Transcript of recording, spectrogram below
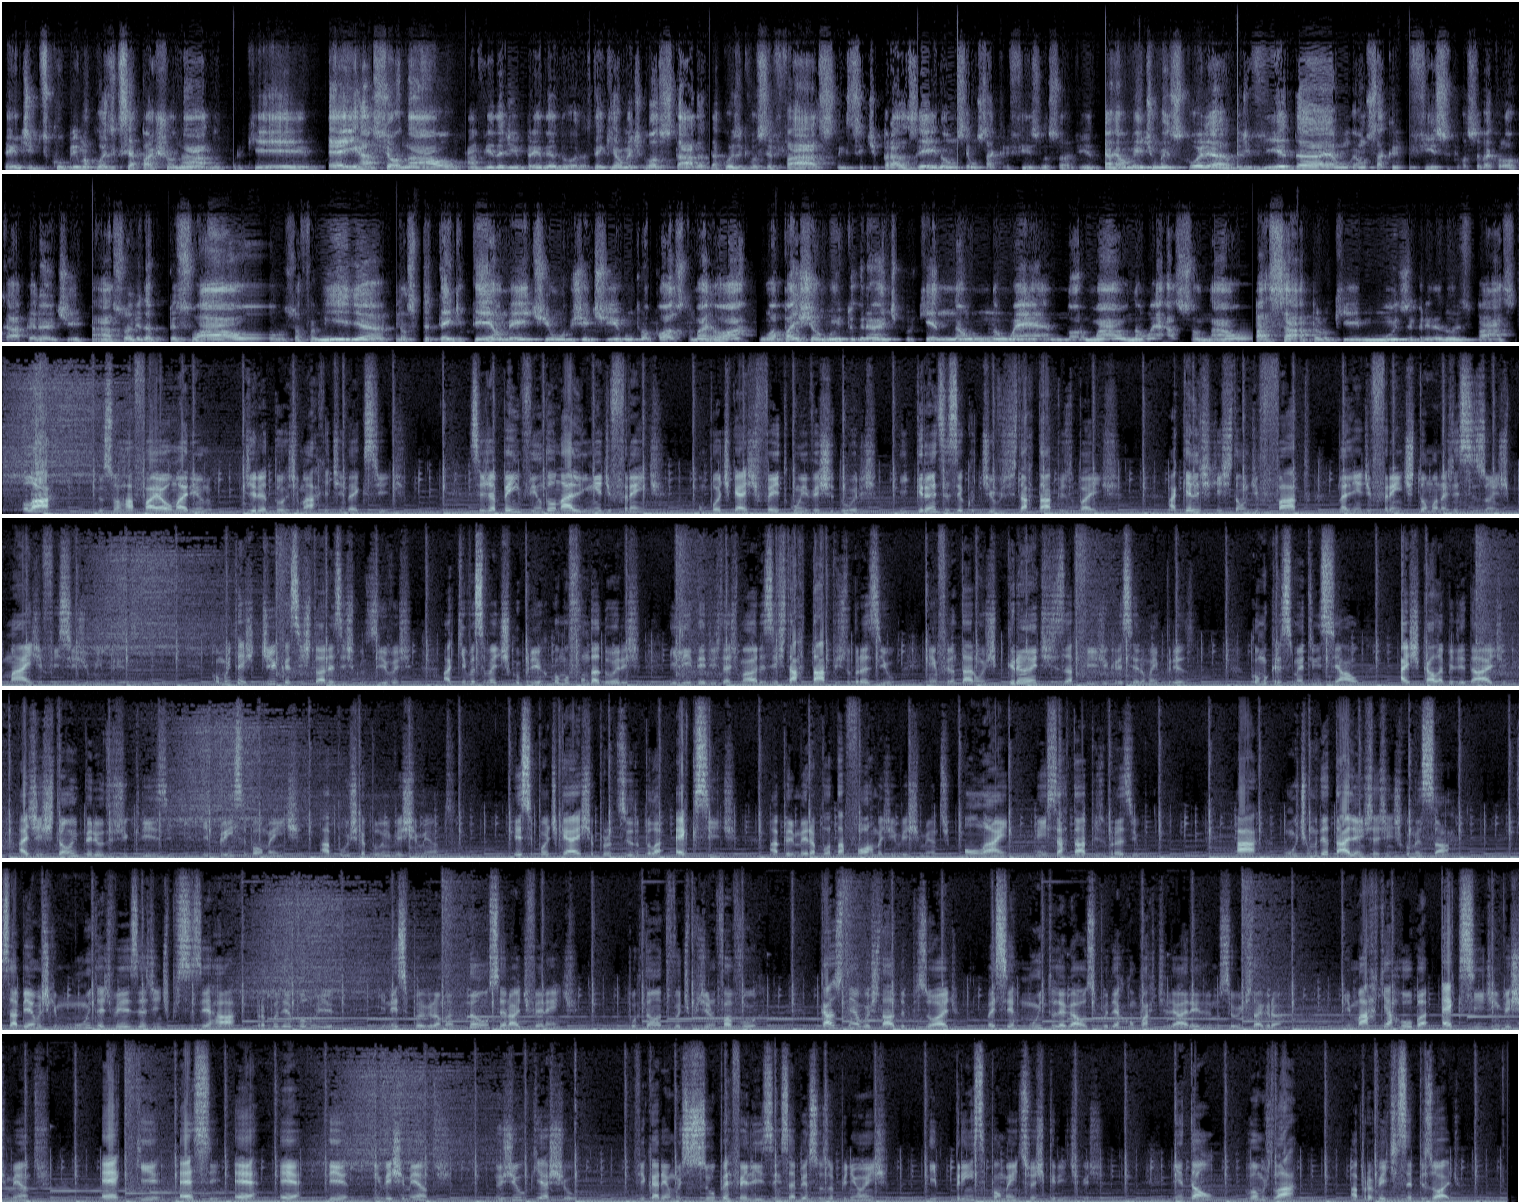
Tente descobrir uma coisa que você é apaixonado, porque é irracional a vida de empreendedora. Você tem que realmente gostar da coisa que você faz, tem que sentir prazer e não ser um sacrifício na sua vida. É realmente uma escolha de vida, é um, é um sacrifício que você vai colocar perante a sua vida pessoal, sua família. Então você tem que ter realmente um objetivo, um propósito maior, uma paixão muito grande, porque não, não é normal, não é racional passar pelo que muitos empreendedores espaço. Olá, eu sou Rafael Marino, diretor de marketing da Exceed. Seja bem-vindo ao Na Linha de Frente, um podcast feito com investidores e grandes executivos de startups do país. Aqueles que estão de fato na linha de frente tomando as decisões mais difíceis de uma empresa. Com muitas dicas e histórias exclusivas, aqui você vai descobrir como fundadores e líderes das maiores startups do Brasil enfrentaram os grandes desafios de crescer uma empresa como o crescimento inicial, a escalabilidade, a gestão em períodos de crise e principalmente a busca pelo investimento. Esse podcast é produzido pela Exceed, a primeira plataforma de investimentos online em startups do Brasil. Ah, um último detalhe antes da gente começar. Sabemos que muitas vezes a gente precisa errar para poder evoluir, e nesse programa não será diferente. Portanto, vou te pedir um favor. Caso tenha gostado do episódio, vai ser muito legal se puder compartilhar ele no seu Instagram. E marque arroba Exceed Investimentos. E-Q-S-E-E-D Investimentos. Nos diga o que achou. Ficaremos super felizes em saber suas opiniões e principalmente suas críticas. Então, vamos lá? Aproveite esse episódio.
